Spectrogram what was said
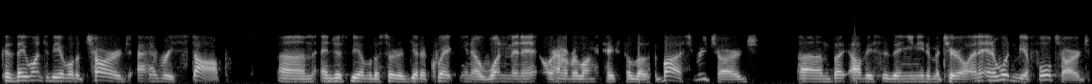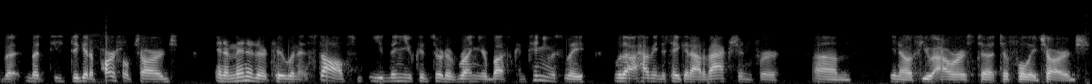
because they want to be able to charge at every stop um, and just be able to sort of get a quick, you know, one minute or however long it takes to load the bus recharge. Um, but obviously, then you need a material, and, and, it wouldn't be a full charge, but but to, to, get a partial charge in a minute or two when it stops, you, then you could sort of run your bus continuously without having to take it out of action for um, you know a few hours to, to fully charge.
